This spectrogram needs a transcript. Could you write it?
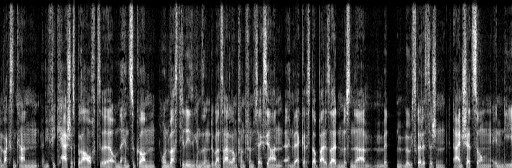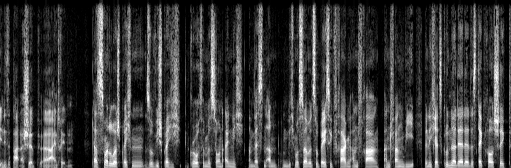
wachsen kann, wie viel Cash es braucht, äh, um dahin zu kommen und was die Risiken sind über einen Zeitraum von fünf, sechs Jahren äh, hinweg. Also ich glaube, beide Seiten müssen da mit möglichst realistischen Einschätzungen in, die, in diese Partnership äh, eintreten. Lass uns mal drüber sprechen, so wie spreche ich Growth-Investoren eigentlich am besten an? Und ich muss damit so Basic-Fragen anfangen, wie bin ich als Gründer der, der das Deck rausschickt?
